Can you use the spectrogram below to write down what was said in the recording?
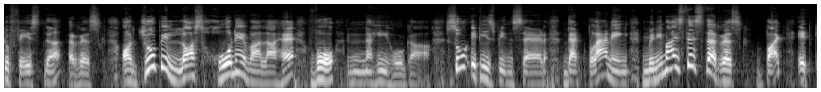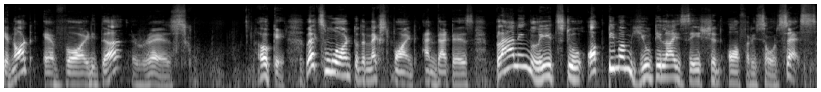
to face the risk और जो भी लॉस होने वाला है, वो नहीं होगा। So it is been said that planning minimize this the risk but it can not avoid the risk Okay, let's move on to the next point and that is planning leads to optimum utilization of resources.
